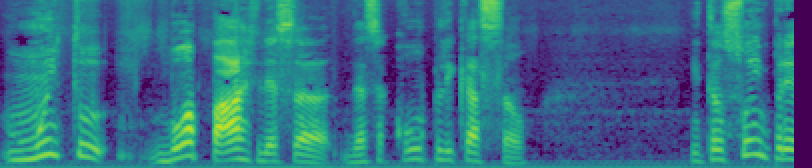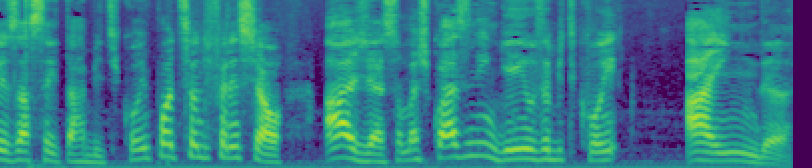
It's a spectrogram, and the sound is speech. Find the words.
muito boa parte dessa, dessa complicação. Então, sua empresa aceitar Bitcoin pode ser um diferencial. Ah, Gerson, mas quase ninguém usa Bitcoin ainda.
